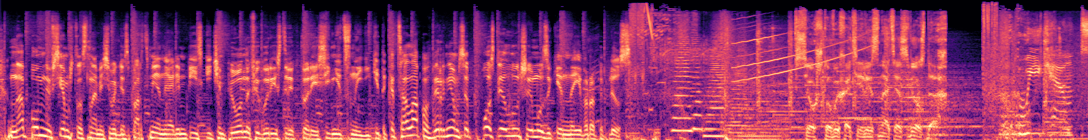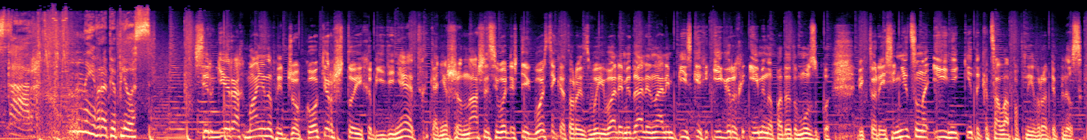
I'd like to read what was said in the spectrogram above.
Напомню всем, что с нами сегодня спортсмены и олимпийские чемпионы, фигуристы Виктория Синицына и Никита Коцалапов. Вернемся после лучшей музыки на Европе+. плюс. Все, что вы хотели знать о звездах. Weekend Star на Европе+. плюс. Сергей Рахманинов и Джо Кокер. Что их объединяет? Конечно, наши сегодняшние гости, которые завоевали медали на Олимпийских играх именно под эту музыку. Виктория Синицына и Никита Коцалапов на Европе+. плюс.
